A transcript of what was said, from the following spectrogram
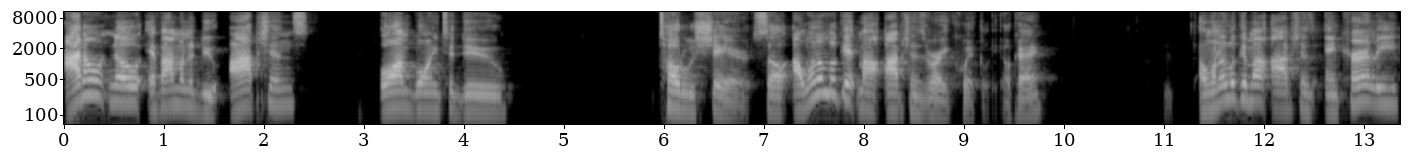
I don't know if I'm going to do options or I'm going to do total shares. So I want to look at my options very quickly. Okay. I want to look at my options and currently,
